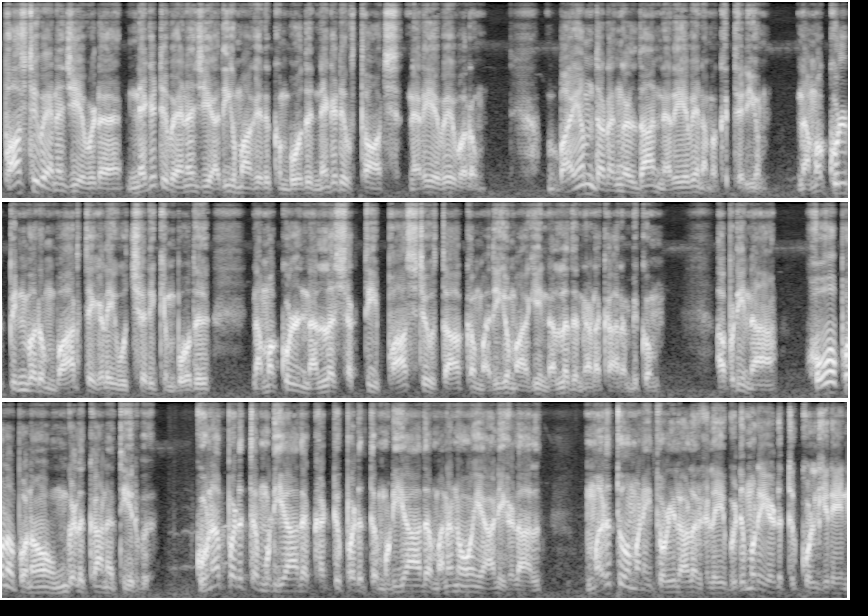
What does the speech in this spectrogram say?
பாசிட்டிவ் எனர்ஜியை விட நெகட்டிவ் எனர்ஜி அதிகமாக இருக்கும்போது நெகட்டிவ் தாட்ஸ் நிறையவே வரும். பயம் தடங்கள் தான் நிறையவே நமக்கு தெரியும். நமக்குள் பின்வரும் வார்த்தைகளை உச்சரிக்கும் போது நமக்குள் நல்ல சக்தி பாசிட்டிவ் தாக்கம் அதிகமாகி நல்லது நடக்க ஆரம்பிக்கும். அப்படின்னா ஹோப்பனொப்பனோ உங்களுக்கான தீர்வு. குணப்படுத்த முடியாத கட்டுப்படுத்த முடியாத மனநோயாளிகளால் மருத்துவமனை தொழிலாளர்களை விடுமுறை எடுத்துக் கொள்கிறேன்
